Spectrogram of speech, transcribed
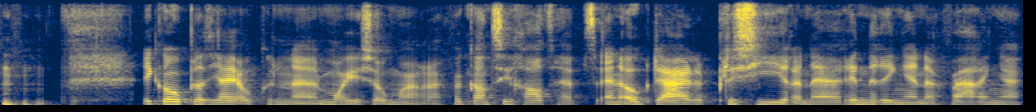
ik hoop dat jij ook een mooie zomervakantie gehad hebt. En ook daar de plezier en herinneringen en ervaringen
